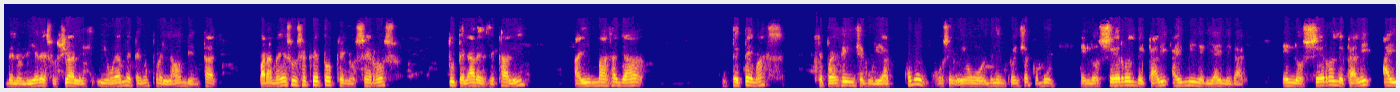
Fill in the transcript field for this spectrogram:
de los líderes sociales y voy a meterme por el lado ambiental. Para mí es un secreto que en los cerros tutelares de Cali hay más allá de temas que pueden ser inseguridad común o, o delincuencia común. En los cerros de Cali hay minería ilegal. En los cerros de Cali hay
